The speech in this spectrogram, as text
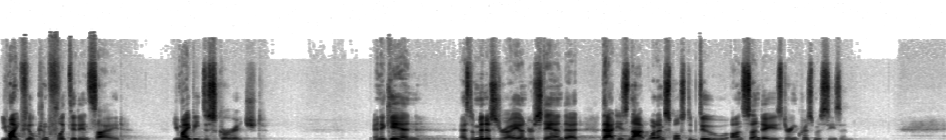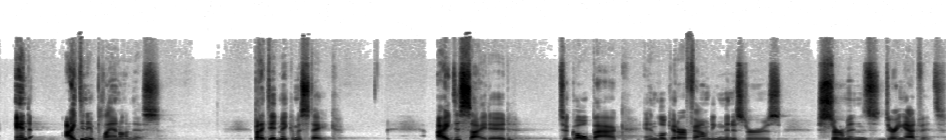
You might feel conflicted inside. You might be discouraged. And again, as a minister, I understand that that is not what I'm supposed to do on Sundays during Christmas season. And I didn't plan on this, but I did make a mistake. I decided to go back and look at our founding ministers' sermons during Advent.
